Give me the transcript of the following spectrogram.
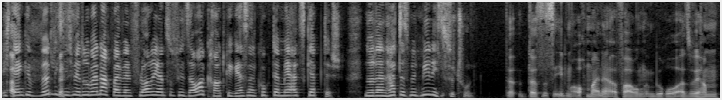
ich denke wirklich nicht mehr drüber nach, weil wenn Florian zu viel Sauerkraut gegessen hat, guckt er mehr als skeptisch. Nur dann hat das mit mir nichts zu tun. Da- Das ist eben auch meine Erfahrung im Büro. Also wir haben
